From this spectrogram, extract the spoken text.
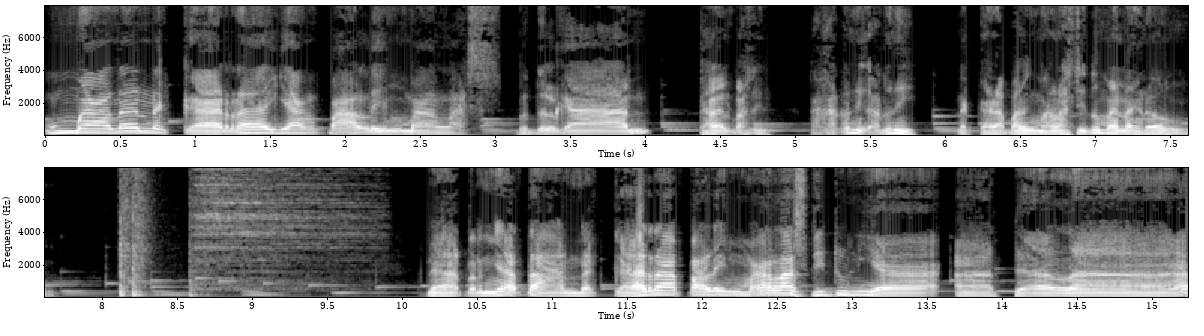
mana negara yang paling malas betul kan? Kalian pasti kakak tuh nih kakak nih negara paling malas itu mana dong? Nah ternyata negara paling malas di dunia adalah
